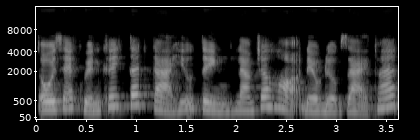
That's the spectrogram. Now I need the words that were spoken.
tôi sẽ khuyến khích tất cả hữu tình, làm cho họ đều được giải thoát.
